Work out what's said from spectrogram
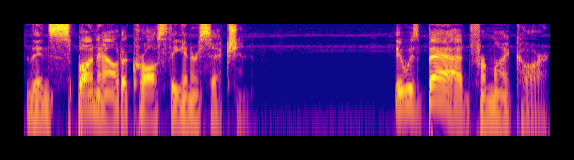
then spun out across the intersection. It was bad for my car,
